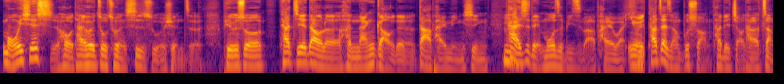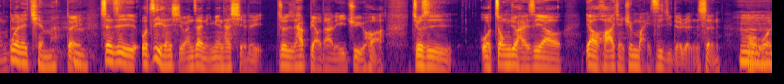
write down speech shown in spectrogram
某一些时候，他也会做出很世俗的选择。比如说，他接到了很难搞的大牌明星，他还是得摸着鼻子把他拍完，因为他再怎么不爽，他得缴他的账单。为了钱吗？对，甚至我自己很喜欢在里面他写的，就是他表达的一句话，就是。我终究还是要要花钱去买自己的人生，我我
